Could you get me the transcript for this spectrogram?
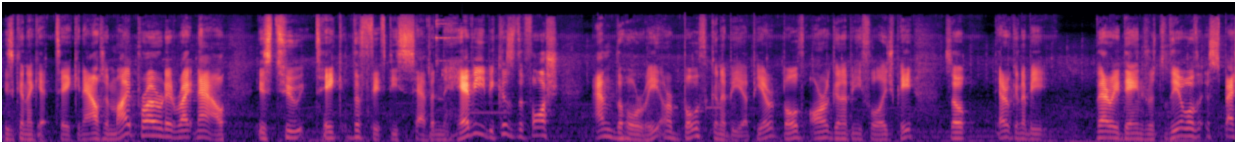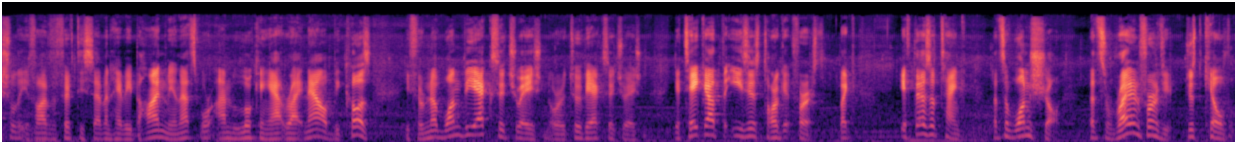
he's going to get taken out. And my priority right now is to take the 57 Heavy because the Foch and the Hori are both going to be up here. Both are going to be full HP. So they're going to be very dangerous to deal with, especially if I have a 57 heavy behind me, and that's what I'm looking at right now, because if you're in a 1vx situation or a 2vx situation, you take out the easiest target first. Like, if there's a tank that's a one-shot, that's right in front of you, just kill them,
